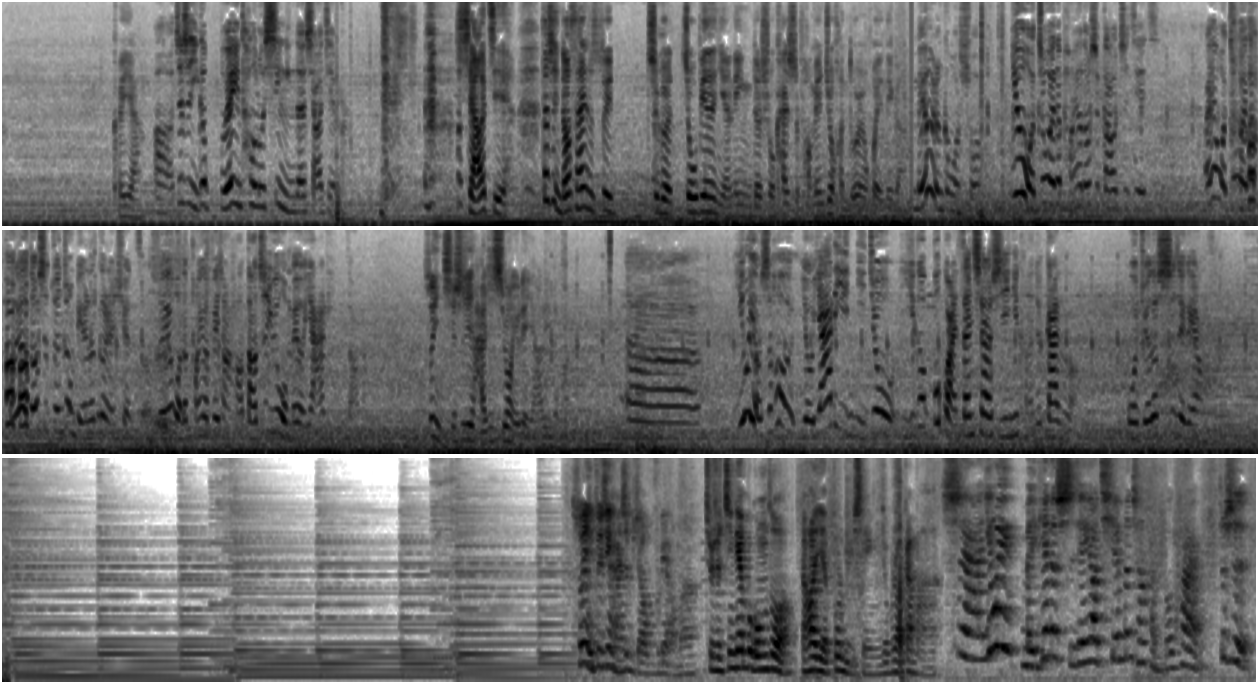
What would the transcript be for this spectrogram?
可以啊，哦，这是一个不愿意透露姓名的小姐嘛。小姐。但是你到三十岁这个周边的年龄的时候，开始旁边就很多人会那个，没有人跟我说，因为我周围的朋友都是高知阶级，而且我周围的朋友都是尊重别人的个人选择，所以我的朋友非常好，导致于我没有压力，你知道吗？所以你其实还是希望有点压力的嘛。呃，因为有时候有压力，你就一个不管三七二十一，你可能就干了。我觉得是这个样子。所以你最近还是比较无聊吗？就是今天不工作，然后也不旅行，你就不知道干嘛。是啊，因为每天的时间要切分成很多块，就是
